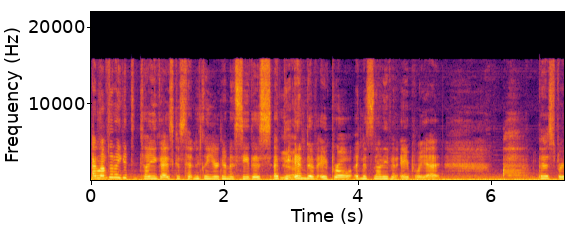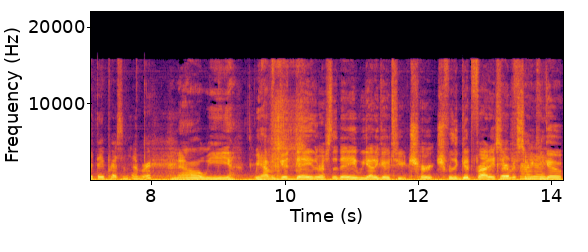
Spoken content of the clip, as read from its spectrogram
I love that I get to tell you guys because technically you're going to see this at Yeah. the end of April and it's not even April yet. Best birthday present ever. Now we we have a good day. The rest of the day, we got to go to church for the Good Friday service, so we can go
